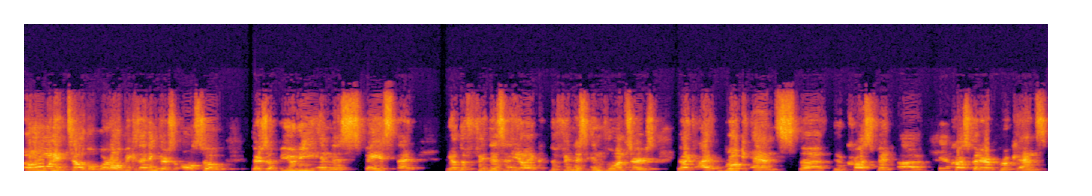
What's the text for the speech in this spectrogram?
own and tell the world because I think there's also there's a beauty in this space that you know the fitness you know, like the fitness influencers you're like I, Brooke Ence the the CrossFit uh, Yeah. CrossFitter Brooke Ence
